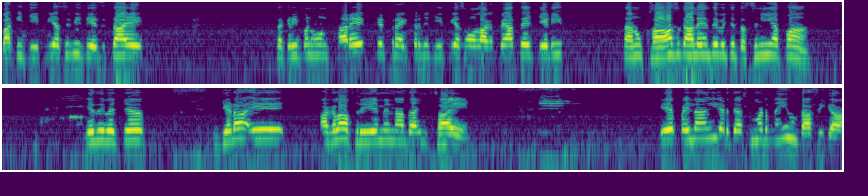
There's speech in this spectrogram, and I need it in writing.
ਬਾਕੀ ਜੀਪੀਐਸ ਵੀ ਦੇ ਦਿੱਤਾ ਏ। ਤਕਰੀਬਨ ਹੁਣ ਸਾਰੇ ਇੱਕ ਟਰੈਕਟਰ 'ਚ ਜੀਪੀਐਸ ਆਉਣ ਲੱਗ ਪਿਆ ਤੇ ਜਿਹੜੀ ਤੁਹਾਨੂੰ ਖਾਸ ਗੱਲ ਇਹਦੇ ਵਿੱਚ ਦੱਸਣੀ ਆਪਾਂ, ਇਹਦੇ ਵਿੱਚ ਜਿਹੜਾ ਇਹ ਅਗਲਾ ਫਰੇਮ ਇਹਨਾਂ ਦਾ ਹਿੱਸਾ ਏ, ਇਹ ਪਹਿਲਾਂ ਹੀ ਐਡਜਸਟਮੈਂਟ ਨਹੀਂ ਹੁੰਦਾ ਸੀਗਾ।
